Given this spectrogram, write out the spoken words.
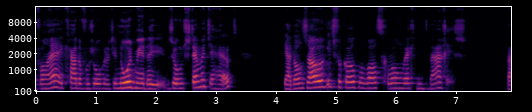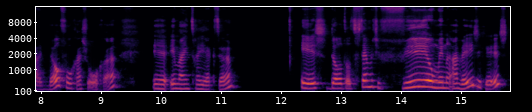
van hè, ik ga ervoor zorgen dat je nooit meer zo'n stemmetje hebt. Ja, dan zou ik iets verkopen wat gewoonweg niet waar is. Waar ik wel voor ga zorgen uh, in mijn trajecten, is dat dat stemmetje veel minder aanwezig is.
